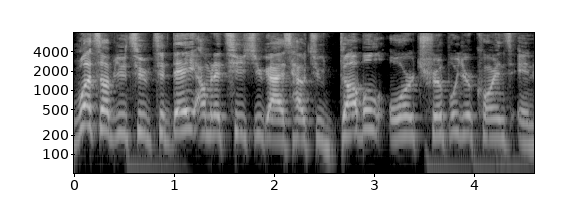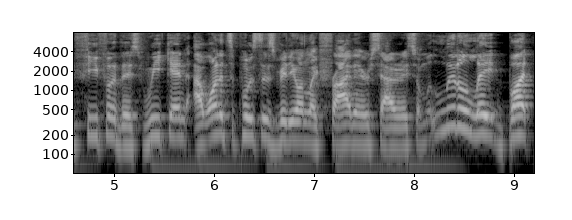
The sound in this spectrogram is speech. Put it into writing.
What's up YouTube? Today I'm going to teach you guys how to double or triple your coins in FIFA this weekend. I wanted to post this video on like Friday or Saturday, so I'm a little late, but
